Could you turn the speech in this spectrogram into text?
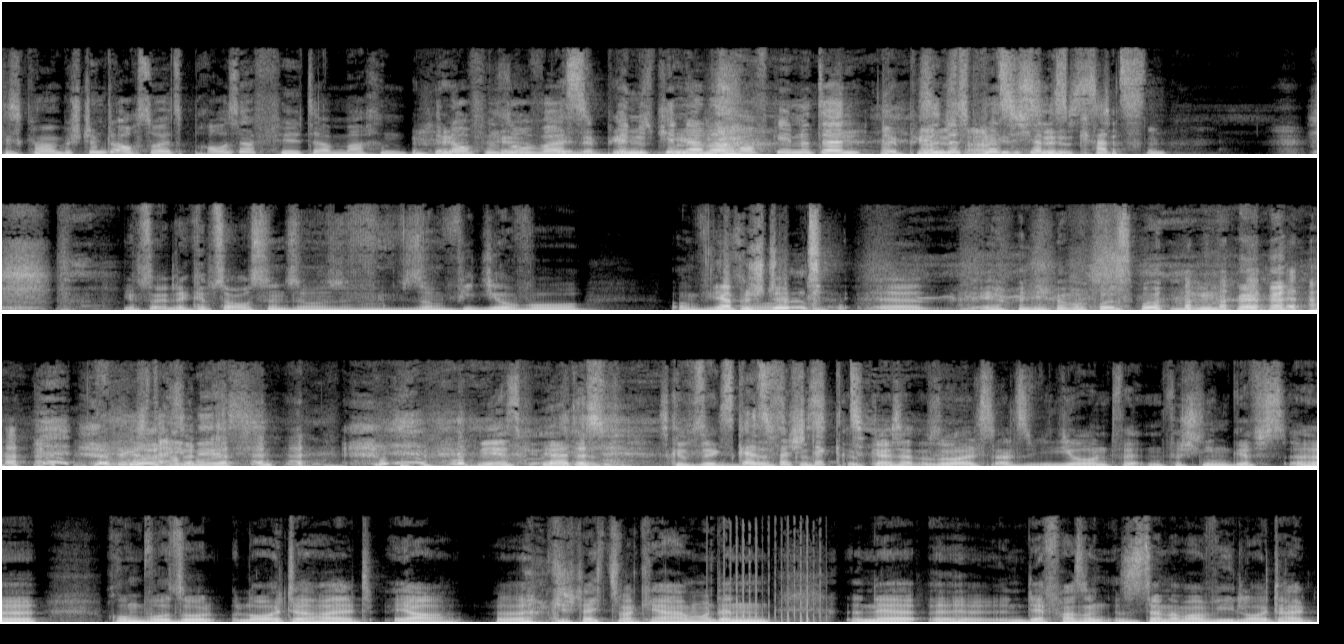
Das kann man bestimmt auch so als Browserfilter machen. Genau für sowas. der- der Wenn die Kinder darauf gehen und dann sind das plötzlich alles. Katzen. Gibt's, da gibt's auch so, so, so ein Video, wo irgendwie. Ja, so, bestimmt. Äh, ja, wo so. nee, es, Ja, das- es gibt ist ganz es, versteckt. Es, es geistert so als, als Video und in verschiedenen GIFs äh, rum, wo so Leute halt, ja, äh, Geschlechtsverkehr haben und dann in der, äh, in der Fassung ist es dann aber wie Leute halt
